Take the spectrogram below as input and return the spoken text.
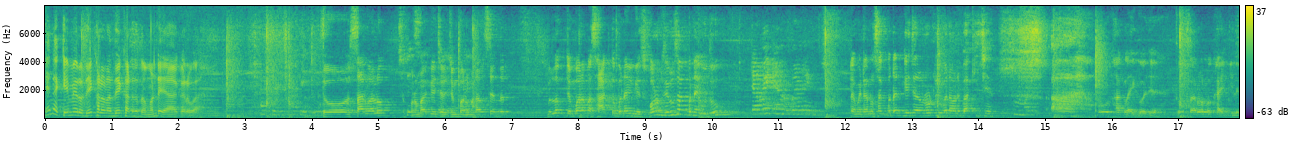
એને કેમેરો દેખાડો ના દેખાડો તો મંડે આ કરવા. તો સારું હાલો. ફોરમ કે છે? જમવાનું બનાવશે અંદર? મતલબ જમવાનામાં શાક તો બનાવી ગયું છે. ફોરમ શેનું શાક બનાવ્યું હતું ટમેટાનું છે. શાક બનાવી ગયું છે રોટલી બનાવવાની બાકી છે. આ બહુ થાક લાગ્યો છે. તો સારો લો ખાઈ ગઈ લે.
